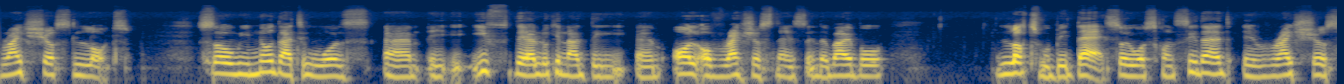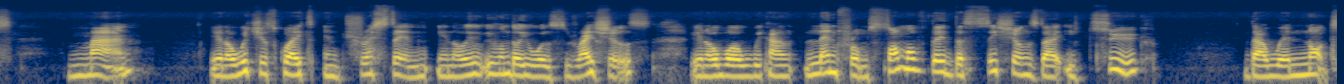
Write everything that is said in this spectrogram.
righteous lot so we know that it was um if they are looking at the um, all of righteousness in the bible lot will be there so it was considered a righteous man you know which is quite interesting you know even though he was righteous you know, but we can learn from some of the decisions that he took that were not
